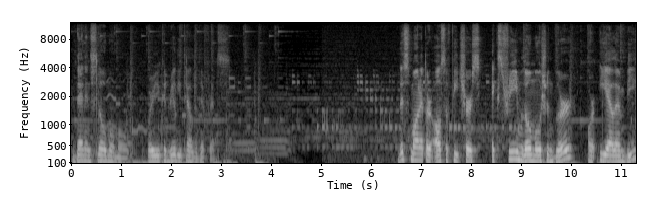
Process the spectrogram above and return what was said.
then in slow-mo mode, where you can really tell the difference. This monitor also features Extreme Low Motion Blur, or ELMB.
